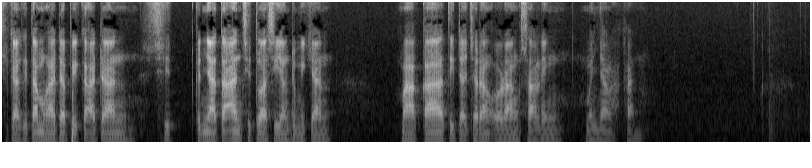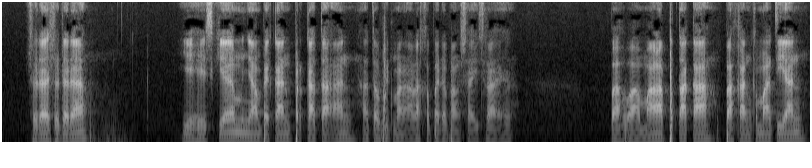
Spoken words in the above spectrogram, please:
Jika kita menghadapi keadaan kenyataan situasi yang demikian, maka tidak jarang orang saling menyalahkan. Saudara-saudara, Yehezkiel menyampaikan perkataan atau firman Allah kepada bangsa Israel bahwa malapetaka, bahkan kematian,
